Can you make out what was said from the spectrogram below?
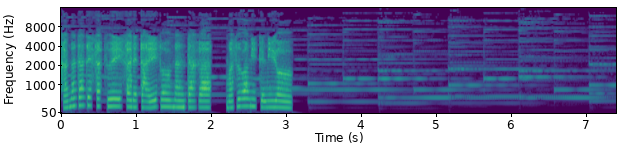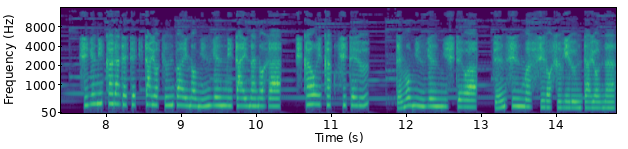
カナダで撮影された映像なんだが、まずは見てみよう。茂みから出てきた四つん這いの人間みたいなのが、鹿を威嚇してる？でも人間にしては、全身真っ白すぎるんだよな。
